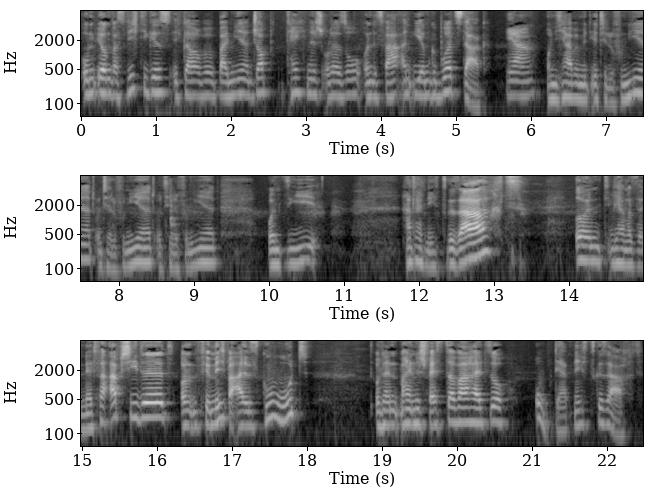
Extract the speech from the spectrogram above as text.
um irgendwas Wichtiges. Ich glaube, bei mir jobtechnisch oder so. Und es war an ihrem Geburtstag. Ja. Und ich habe mit ihr telefoniert und telefoniert und telefoniert. Und sie hat halt nichts gesagt. Und wir haben uns dann nett verabschiedet. Und für mich war alles gut. Und dann meine Schwester war halt so, oh, der hat nichts gesagt.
